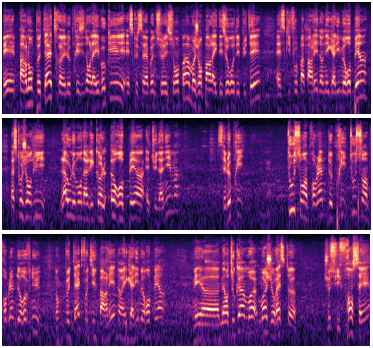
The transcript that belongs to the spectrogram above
Mais parlons peut-être, le président l'a évoqué, est-ce que c'est la bonne solution ou pas? Moi j'en parle avec des eurodéputés. Est-ce qu'il ne faut pas parler d'un égalim européen? Parce qu'aujourd'hui, là où le monde agricole européen est unanime, c'est le prix tous ont un problème de prix, tous ont un problème de revenus. Donc peut-être faut-il parler d'un égalim européen. Mais, euh, en tout cas, moi je reste, je suis français,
